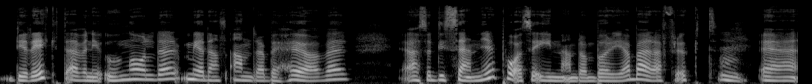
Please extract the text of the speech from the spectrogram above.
direkt, även i ung ålder, medan andra behöver alltså decennier på sig innan de börjar bära frukt. Mm. Eh,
